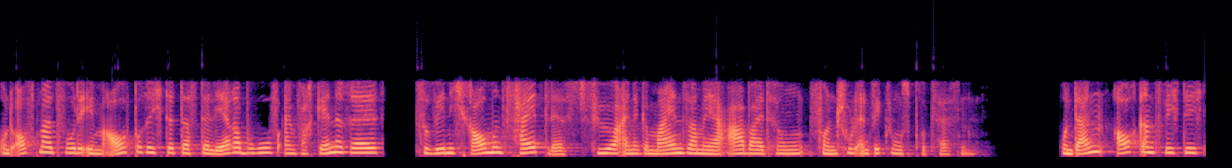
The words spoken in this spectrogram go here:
und oftmals wurde eben auch berichtet, dass der Lehrerberuf einfach generell zu wenig Raum und Zeit lässt für eine gemeinsame Erarbeitung von Schulentwicklungsprozessen. Und dann auch ganz wichtig,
